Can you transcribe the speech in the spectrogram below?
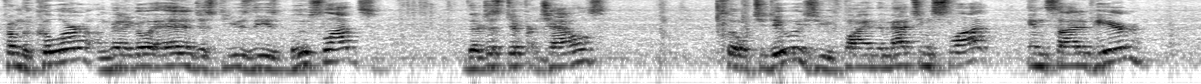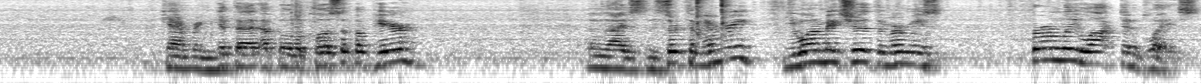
from the cooler. I'm going to go ahead and just use these blue slots. They're just different channels. So what you do is you find the matching slot inside of here, camera can get that up a little close up up here. And then I just insert the memory. You want to make sure that the memory is firmly locked in place.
